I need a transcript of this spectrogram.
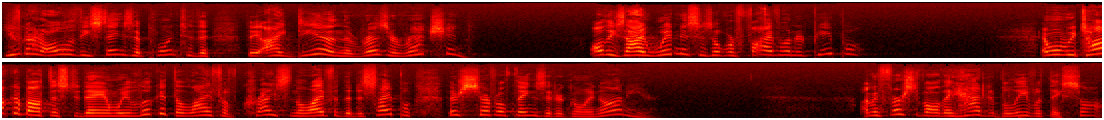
You've got all of these things that point to the, the idea and the resurrection. All these eyewitnesses, over 500 people. And when we talk about this today and we look at the life of Christ and the life of the disciple, there's several things that are going on here. I mean, first of all, they had to believe what they saw.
